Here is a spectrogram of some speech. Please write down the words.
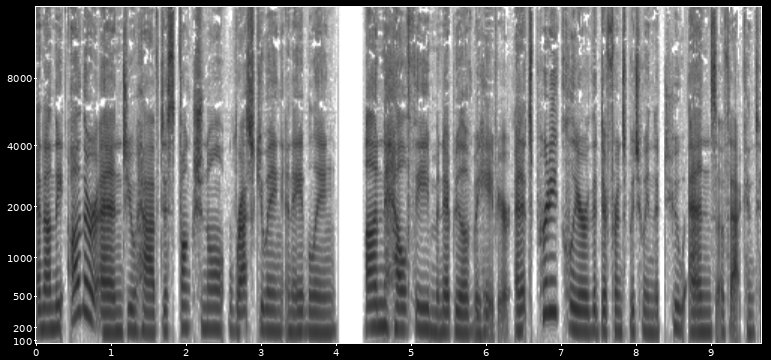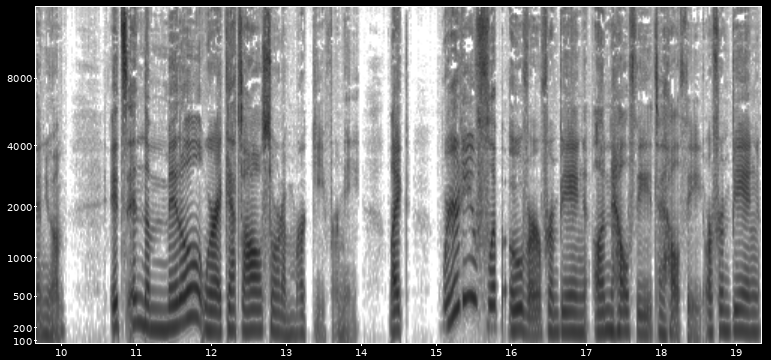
And on the other end, you have dysfunctional, rescuing, enabling, unhealthy, manipulative behavior. And it's pretty clear the difference between the two ends of that continuum. It's in the middle where it gets all sort of murky for me. Like, where do you flip over from being unhealthy to healthy or from being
